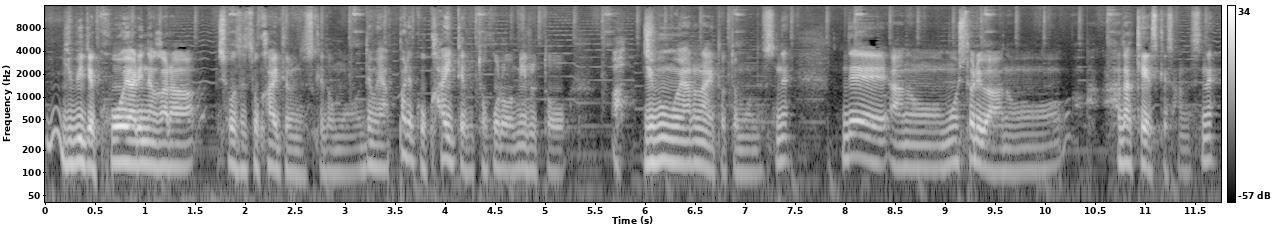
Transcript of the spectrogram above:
指でこうやりながら小説を書いてるんですけどもでもやっぱりこう書いてるところを見るとあ自分もやらないとと思うんですね。であのもう一人はあの羽田圭介さんですね。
